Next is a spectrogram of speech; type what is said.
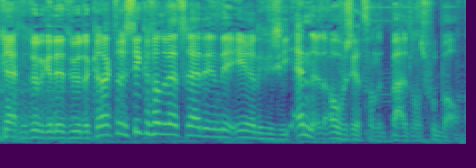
U krijgt natuurlijk in dit uur de karakteristieken van de wedstrijden in de eredivisie. En het overzicht van het buitenlands voetbal.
